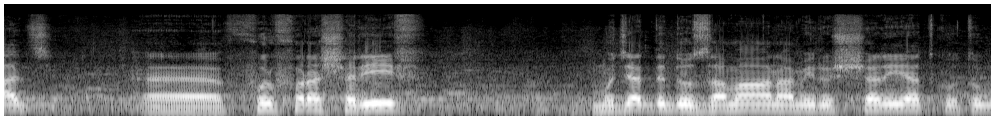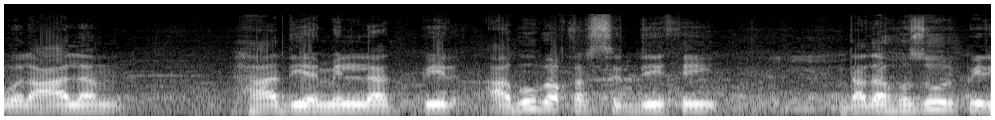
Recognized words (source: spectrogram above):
আজ আহ, ফুরফুরা শরীফ মুজাদ্দুজ্জামান আমিরুল শরিয়ত, কুতুবুল আলম, হাদিয়া মিল্লাত পীর আবু বকর সিদ্দিকী, দাদা হুজুর পীর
